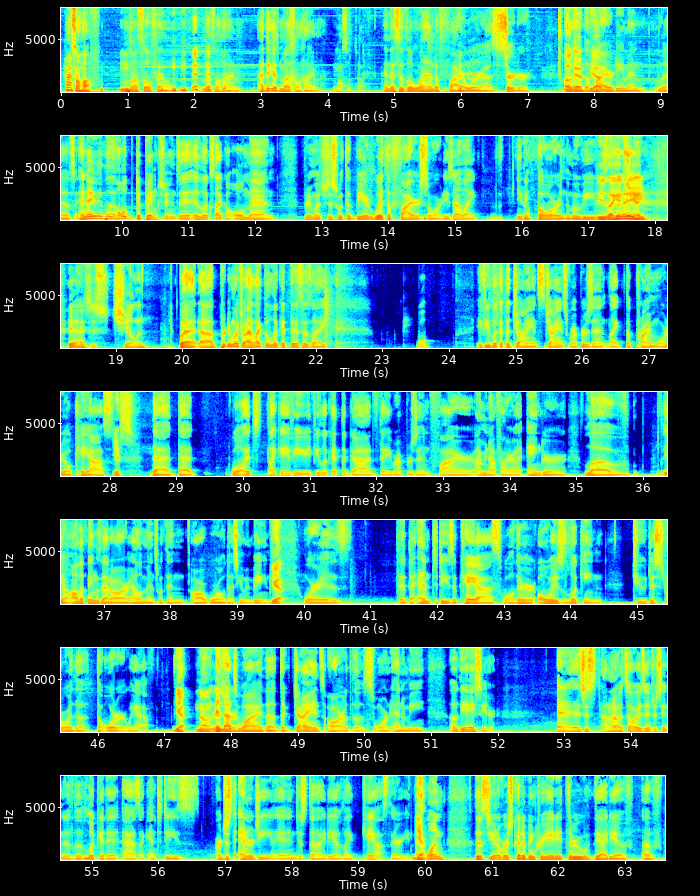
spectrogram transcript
Hasselhoff. Musselfeld. Musselheim. I think it's Musselheim. Muscle tough. And this is the land of fire where uh, Surtur, Okay, the, the yeah. fire demon, lives. And in the old depictions, it, it looks like an old man, pretty much just with a beard, with a fire sword. He's not like, you know, Thor in the movie. He's like a G. yeah. He's just chilling. But uh, pretty much, I like to look at this as like, if you look at the giants, giants represent like the primordial chaos. Yes. That that, well, it's like if you if you look at the gods, they represent fire. I mean, not fire, uh, anger, love. You know, all the things that are elements within our world as human beings. Yeah. Whereas the the entities of chaos, well, they're always looking to destroy the the order we have Yeah. No, and that's why the the giants are the sworn enemy of the Aesir. And it's just I don't know. It's always interesting to, look at it as like entities or just energy and just the idea of like chaos theory. That Yeah. one, this universe could have been created through the idea of of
